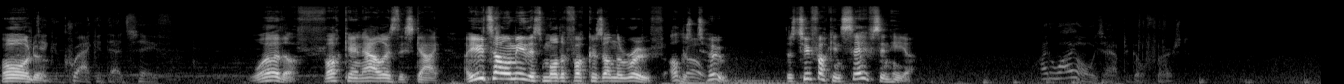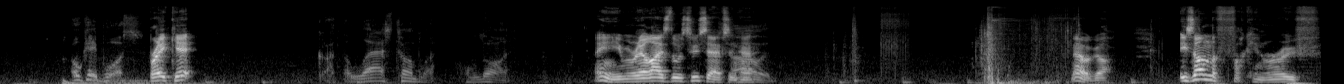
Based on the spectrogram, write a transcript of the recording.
Hold Take on. a crack at that safe. Where the fucking hell is this guy? Are you telling me this motherfucker's on the roof? Oh, there's two. There's two fucking safes in here. Why do I always have to go first? Okay, boss. Break it. Got the last tumbler. Hold on. I didn't even realize there was two safes in here. Solid. There we go. He's on the fucking roof.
